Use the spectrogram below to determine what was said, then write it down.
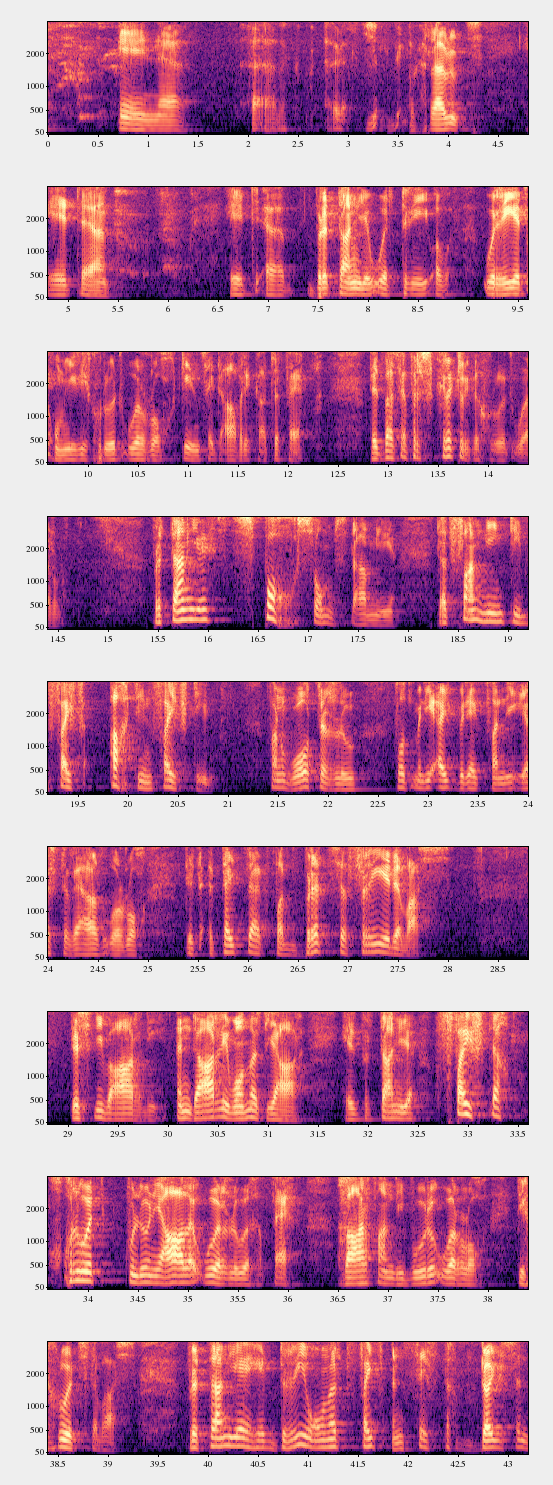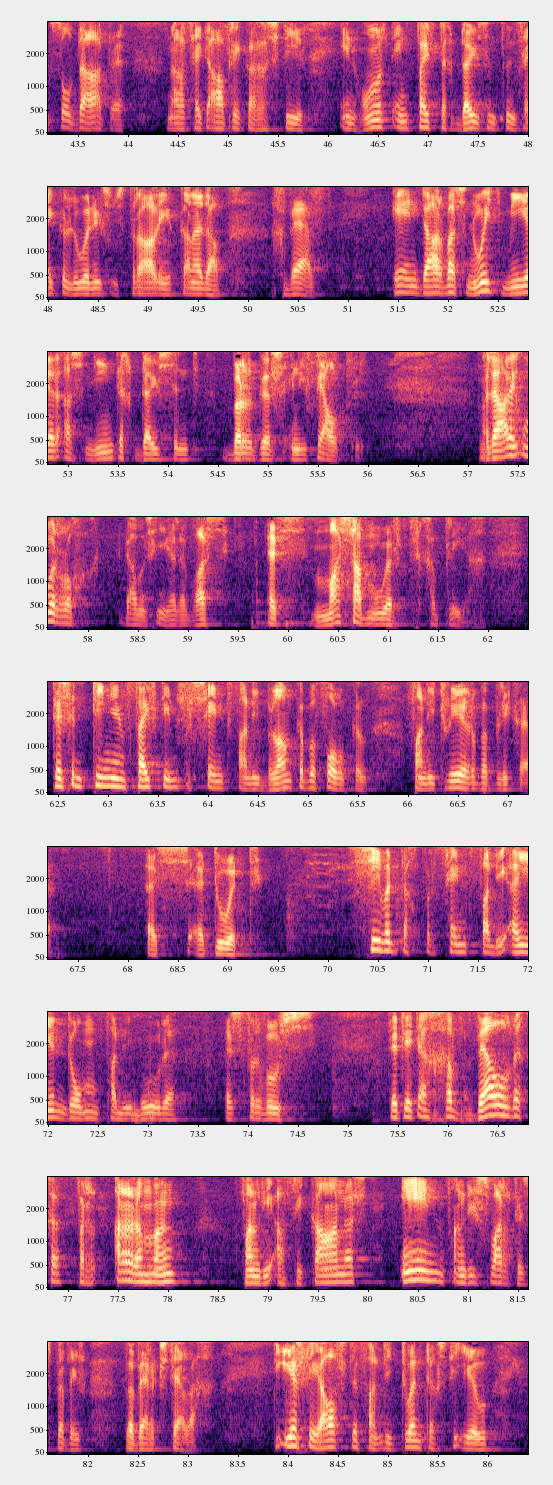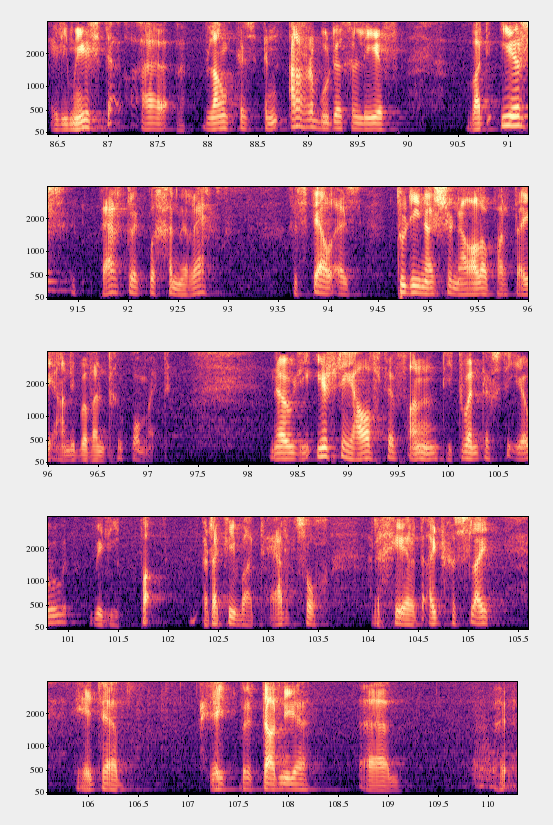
en uh, uh, uh Rhodes het uh, het uh, Brittanje oortree oorreed om hierdie groot oorlog teen Suid-Afrika te veg. Dit was 'n verskriklike groot oorlog. Brittanje spog soms daarmee dat van 1905 1815 van Waterloo tot met die uitbreek van die Eerste Wêreldoorlog dit 'n tydperk van Britse vrede was. Dis nie waar nie. In daardie 100 jaar het Brittanje 50 groot koloniale oorloë geveg waarvan die Boereoorlog die grootste was. Brittanje het 365 000 soldate na Suid-Afrika gestuur en 150 000 in sy kolonies Australië, Kanada gewerf. En daar was nooit meer as 90 000 burgers in die veld nie. Maar daai oorlog, dames en here, was is massamoord gepleeg. Tussen 10 en 15% van die blanke bevolking van die twee republieke is uh, dood. 70% van die eiendom van die boere is verwoes. Dit het 'n geweldige verarming van die Afrikaners en van die swartes bewerkstellig die eerste helfte van die 20ste eeu het die meeste uh, blankes in armoede geleef wat eers werklik begin reg gestel is toe die nasionale party aan die bewind gekom het. Nou die eerste helfte van die 20ste eeu met die rukkie wat Hertzog regeer het uitgesluit het uh, het Brittanje ehm uh,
